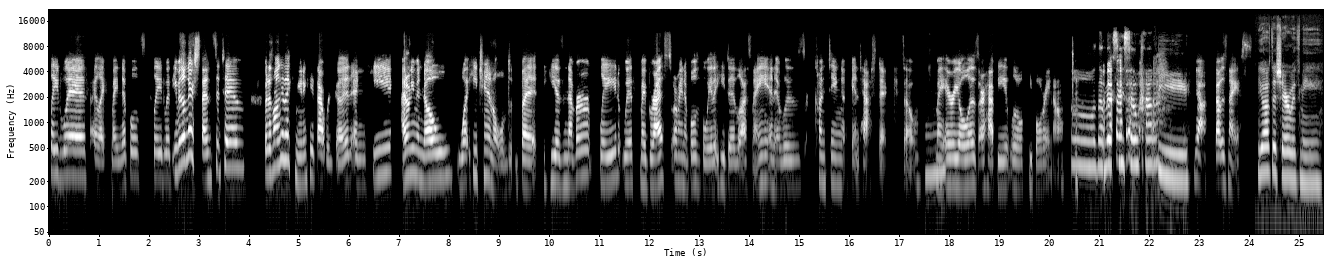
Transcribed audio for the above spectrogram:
played with. I like my nipples played with, even though they're sensitive. But as long as I communicate that, we're good. And he, I don't even know what he channeled, but he has never played with my breasts or my nipples the way that he did last night. And it was cunting fantastic. So my areolas are happy little people right now. Oh, that makes me so happy. Yeah, that was nice. You have to share with me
